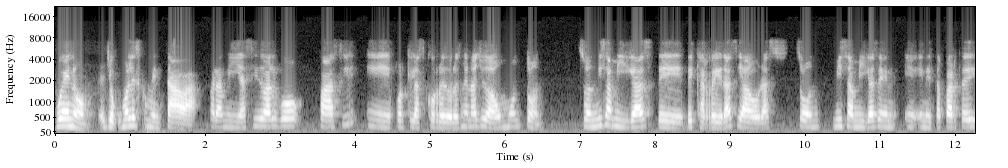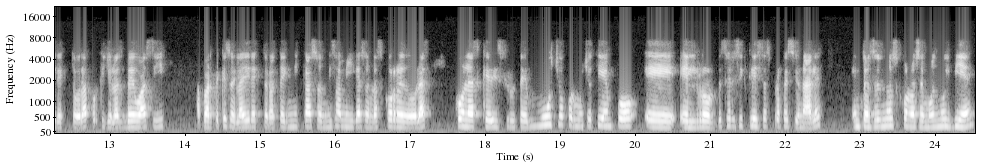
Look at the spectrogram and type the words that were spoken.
Bueno, yo como les comentaba, para mí ha sido algo fácil eh, porque las corredoras me han ayudado un montón. Son mis amigas de, carreras y ahora son mis amigas en, esta parte de directora porque yo las veo así, aparte que soy la directora técnica, son mis amigas, son las corredoras con las que disfruté mucho por mucho tiempo eh, el rol de ser ciclistas profesionales, entonces nos conocemos muy bien,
